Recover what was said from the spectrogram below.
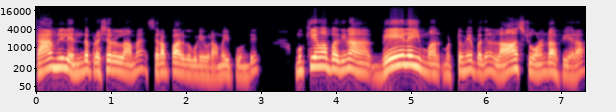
ஃபேமிலியில் எந்த ப்ரெஷர் இல்லாமல் சிறப்பாக இருக்கக்கூடிய ஒரு அமைப்பு உண்டு. முக்கியமாக பார்த்தீங்கன்னா வேலை ம- மட்டுமே பார்த்தீங்கன்னா லாஸ்ட் ஒன் அண்ட் ஆஃப் இயராக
